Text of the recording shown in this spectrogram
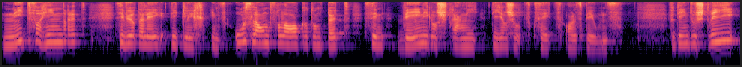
nicht verhindert, sie würden lediglich ins Ausland verlagert und dort sind weniger strenge Tierschutzgesetze als bei uns. Für die Industrie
